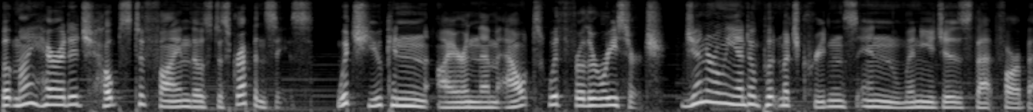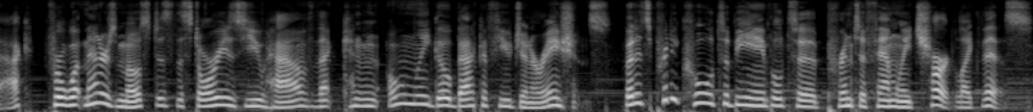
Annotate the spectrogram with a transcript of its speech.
but MyHeritage helps to find those discrepancies, which you can iron them out with further research. Generally, I don't put much credence in lineages that far back, for what matters most is the stories you have that can only go back a few generations. But it's pretty cool to be able to print a family chart like this.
